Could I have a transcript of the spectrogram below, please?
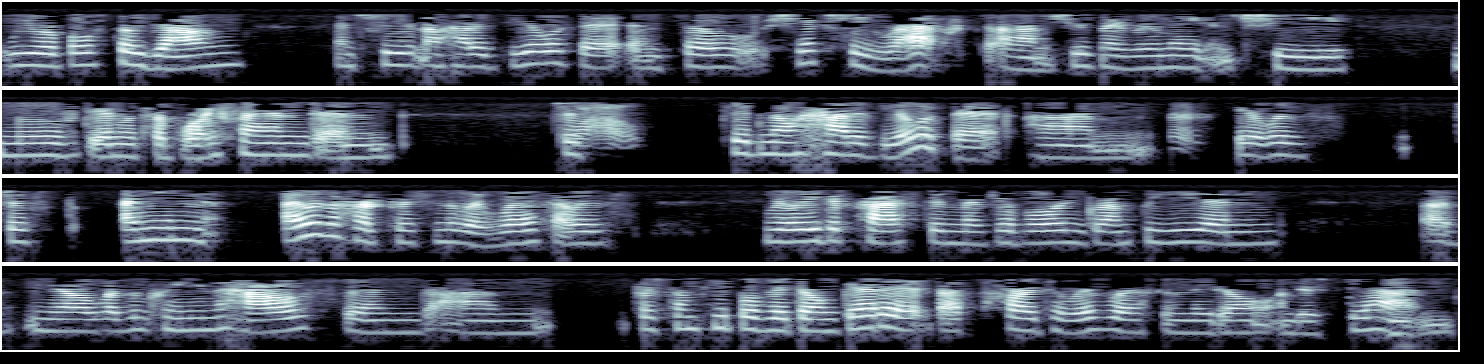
we were both so young and she didn't know how to deal with it. And so she actually left. Um, she was my roommate and she moved in with her boyfriend and just wow. didn't know how to deal with it. Um, it was just, I mean, I was a hard person to live with. I was really depressed and miserable and grumpy and, uh, you know, I wasn't cleaning the house and, um, for some people that don't get it, that's hard to live with and they don't understand.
